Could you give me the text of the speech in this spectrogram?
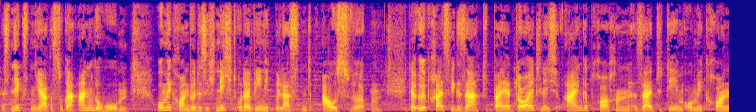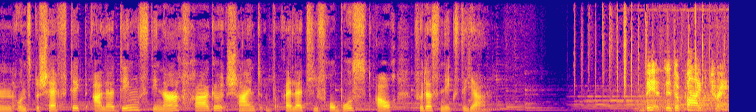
des nächsten Jahres sogar angehoben. Omikron würde sich nicht oder wenig belastend auswirken. Der Ölpreis, wie gesagt, war ja deutlich eingebrochen, seitdem Omikron uns beschäftigt. Allerdings, die Nachfrage scheint relativ robust auch für das nächste Jahr. This is a five train.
